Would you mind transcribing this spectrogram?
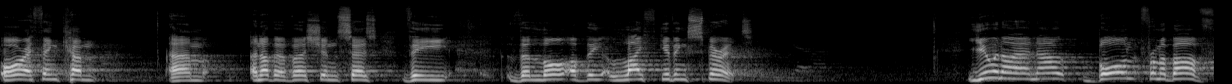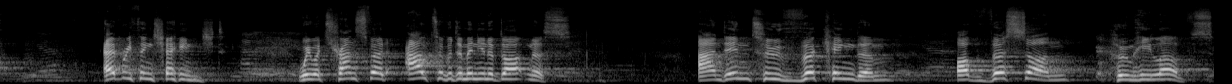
Or I think um, um, another version says the, the law of the life giving spirit. You and I are now born from above. Everything changed. We were transferred out of a dominion of darkness and into the kingdom of the Son whom he loves.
